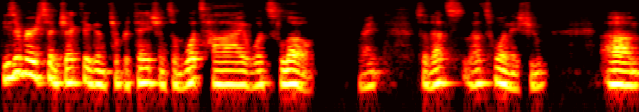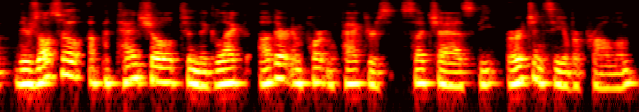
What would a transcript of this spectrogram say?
these are very subjective interpretations of what's high, what's low, right? So that's that's one issue. Um, there's also a potential to neglect other important factors such as the urgency of a problem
